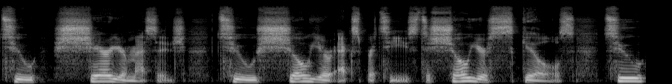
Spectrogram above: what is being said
to share your message, to show your expertise, to show your skills, to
